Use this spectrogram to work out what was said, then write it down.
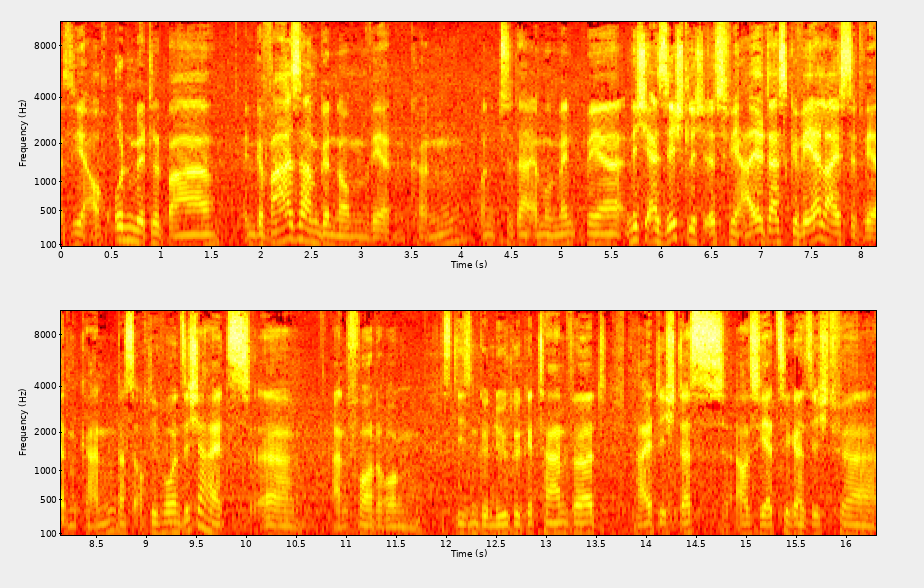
sie auch unmittelbar in Gewahrsam genommen werden können. Und da im Moment mir nicht ersichtlich ist, wie all das gewährleistet werden kann, dass auch die hohen Sicherheits äh, Anforderungen, dass diesen Genüge getan wird, halte ich das aus jetziger Sicht für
